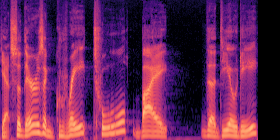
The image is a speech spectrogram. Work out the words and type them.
Yeah, so there is a great tool by the DoD,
